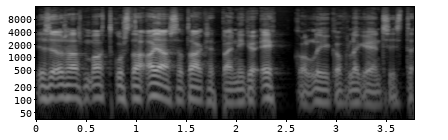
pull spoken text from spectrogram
ja se osasi matkustaa ajassa taaksepäin niin kuin Ekko League of Legendsista.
